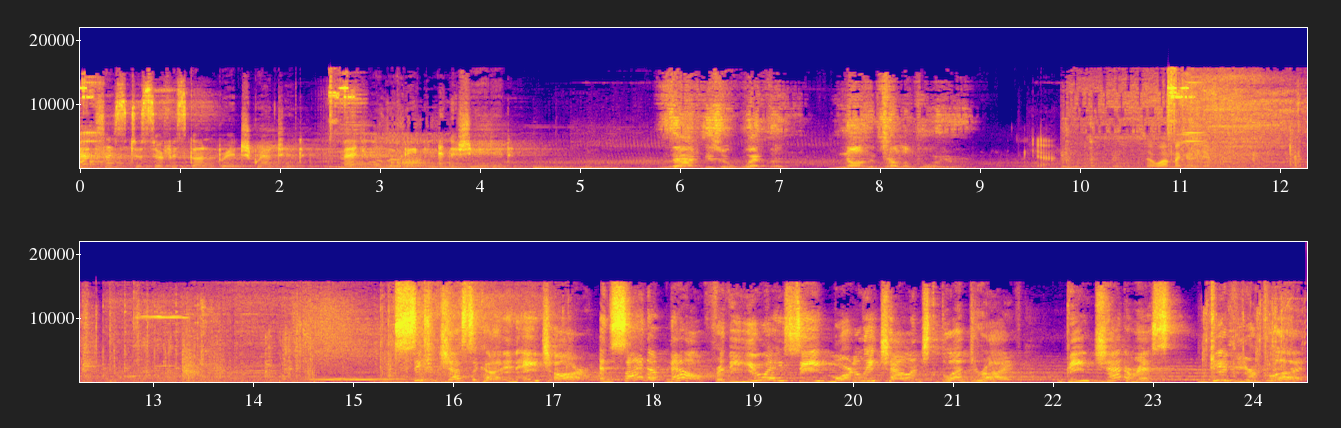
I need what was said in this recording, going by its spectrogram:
Access to surface gun bridge granted. Manual loading initiated. That is a weapon, not a teleporter. What am I gonna do? See Jessica in HR and sign up now for the UAC Mortally Challenged Blood Drive. Be generous. Give your blood.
